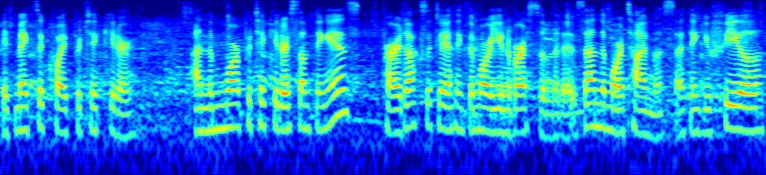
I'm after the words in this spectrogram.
It makes it quite particular. And the more particular something is, paradoxically, I think the more universal it is, and the more timeless. I think you feel,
